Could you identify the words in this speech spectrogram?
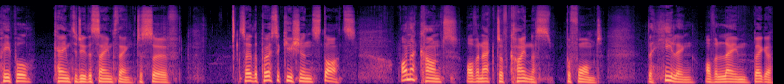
people, came to do the same thing, to serve. So the persecution starts on account of an act of kindness performed, the healing of a lame beggar.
